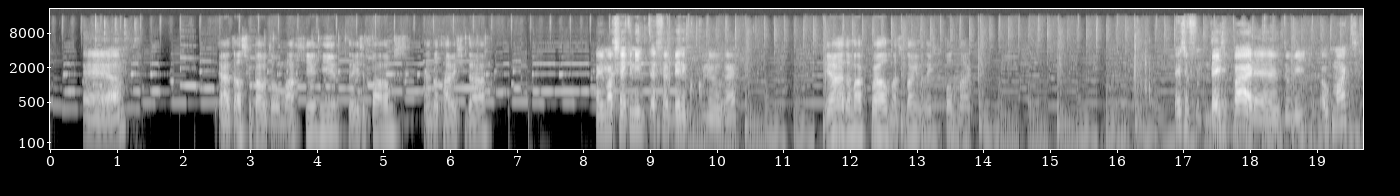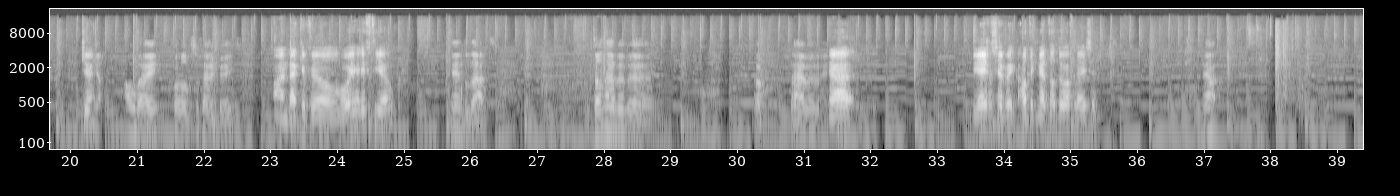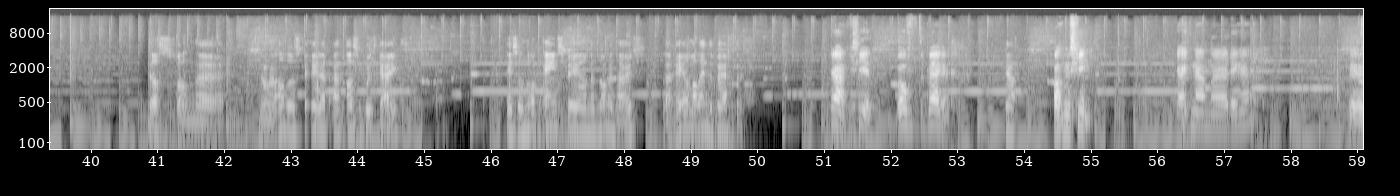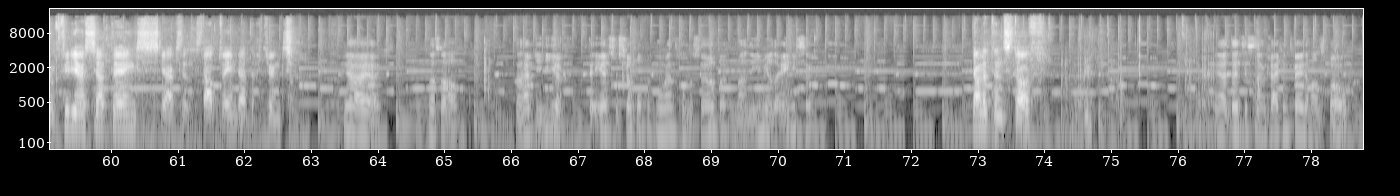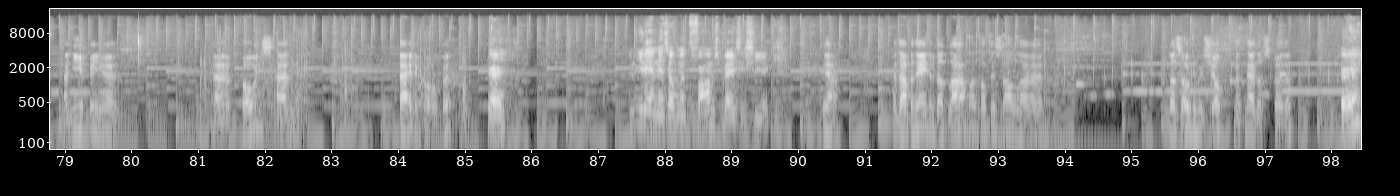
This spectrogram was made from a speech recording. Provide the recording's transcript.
Eh, ja. Ja, dat is gebouwd door Martje hier, deze farms. En dat huisje daar. Maar je mag zeker niet even binnen hè? Ja, dat mag wel, maar zolang je me niks kapot maakt. Deze, deze paarden, doe die ook markt? Tje? Ja. Allebei, voor zover ik weet. Oh, en lekker veel hooi heeft hij ook. Ja, inderdaad. Dan hebben we... Oh, dan hebben we... Ja. Die regels heb ik, had ik net al doorgelezen. Ja. Dat is van eh, nog een andere speler. En als je goed kijkt, is er nog één speler met nog een huis. Daar helemaal in de verte. Ja, ik zie het. Boven op de berg. Ja. Wacht, misschien. Kijk naar mijn dingen. Eh, video settings. Ja, ik sta- op 32 chunks. Ja, juist. Dat is wel handig. Dan heb je hier de eerste shop op het moment van de server, maar niet meer de enigste. Skeleton stuff. Ja, dit is dan krijg je een tweedehands boog. En hier kun je eh, bones en pijlen kopen. Oké. Iedereen is al met farms bezig, zie ik. Ja. En daar beneden dat lava, dat is al. eh, dat is ook nog een shop met nether spullen. Oké.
